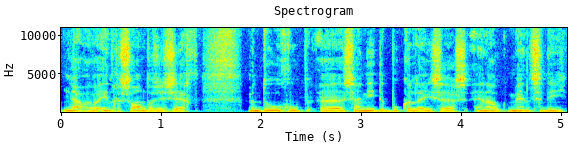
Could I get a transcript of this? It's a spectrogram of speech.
Ja, wel interessant als je zegt, mijn doelgroep eh, zijn niet de boekenlezers en ook mensen die,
